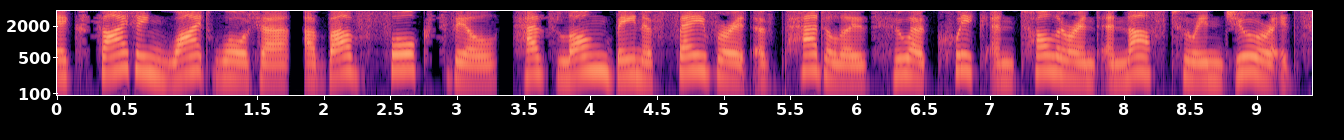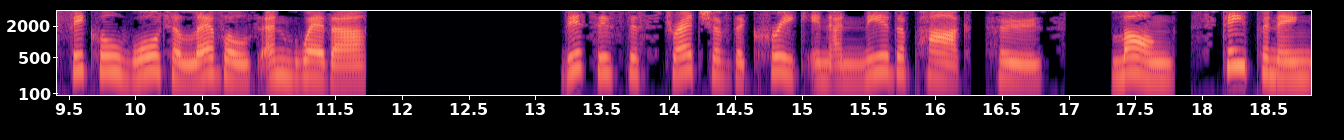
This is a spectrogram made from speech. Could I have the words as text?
exciting whitewater, above Forksville, has long been a favorite of paddlers who are quick and tolerant enough to endure its fickle water levels and weather. This is the stretch of the creek in and near the park, whose long, steepening,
